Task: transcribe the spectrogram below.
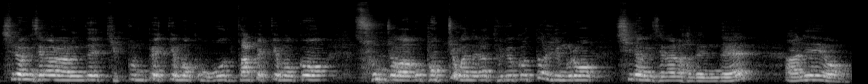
신앙생활을 하는데 기쁨 뺏겨먹고 모두 다 뺏겨먹고 순종하고 복종하느라 두렵고 떨림으로 신앙생활을 하는데 아니에요.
